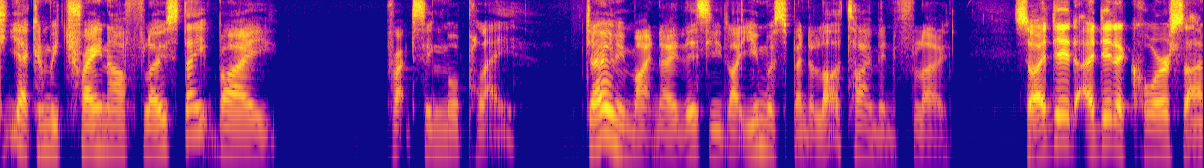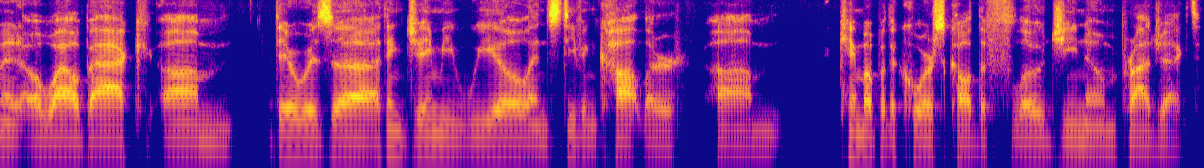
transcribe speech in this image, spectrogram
yeah, can we train our flow state by practicing more play? Jeremy might know this. You like you must spend a lot of time in flow. So I did. I did a course on it a while back. Um, there was, uh, I think, Jamie Wheal and Steven Kotler um, came up with a course called the Flow Genome Project,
